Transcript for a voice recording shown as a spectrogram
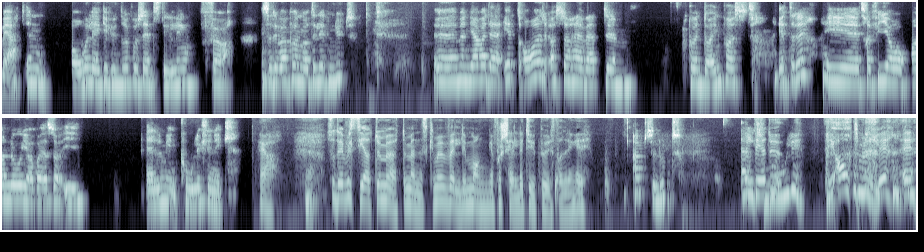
vært en overlege 100% stilling før. Så det var på en måte litt nytt. Øh, men jeg var der ett år, og så har jeg vært på en døgnpost etter det i tre-fire år. Og nå jobber jeg så i allmenn poliklinikk. ja. Ja. Så det vil si at du møter mennesker med veldig mange forskjellige typer utfordringer. Absolutt. Alt mulig. I alt mulig, eh,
